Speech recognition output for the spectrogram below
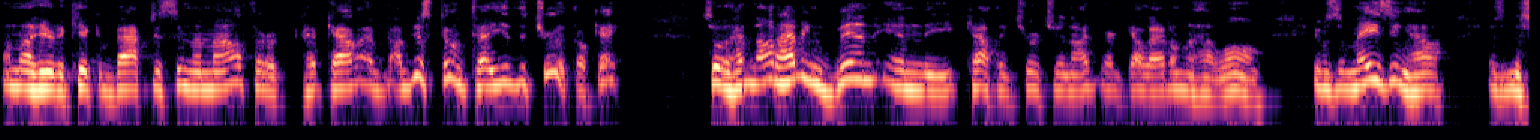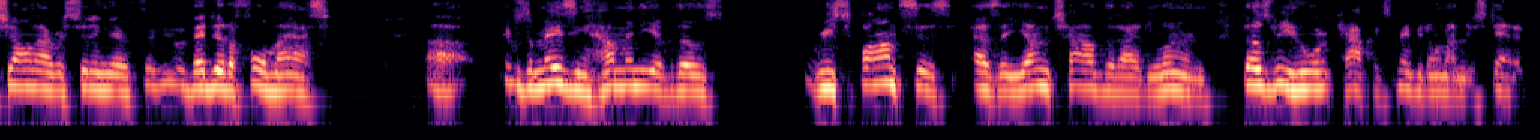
I'm not here to kick a Baptist in the mouth or a Catholic. I'm just going to tell you the truth, okay? So, not having been in the Catholic Church, and I, golly, I don't know how long, it was amazing how, as Michelle and I were sitting there, they did a full mass. Uh, it was amazing how many of those responses as a young child that I'd learned, those of you who weren't Catholics maybe don't understand it,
